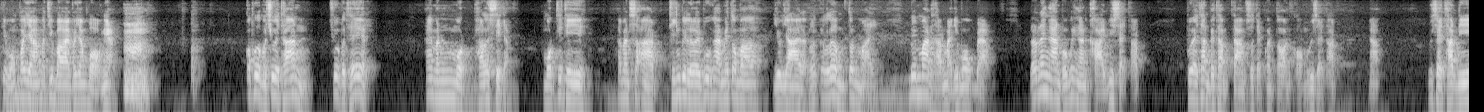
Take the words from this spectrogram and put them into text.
ที่ผมพยายามอธิบายพยายามบอกเนี่ยก็เพื่อมาช่วยท่านช่วยประเทศ ให้มันหมดภารสิทธิ์อะหมดทิที ให้มันสะอาดทิ้งไปเลยพูดง่ายไม่ต้องมาเยียวยาหรอกแล้วก็เริ่มต้นใหม่ ด้วยมาตรฐานใหม่ที่มออกแบบ แล้วในงานผมเป็นงานขายวิสัยทัศน์เพื่อให้ท่านไปทำตามสเต็ปขั้นตอนของวิสัยทัศน์นะวิสัยทัศน์นี้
